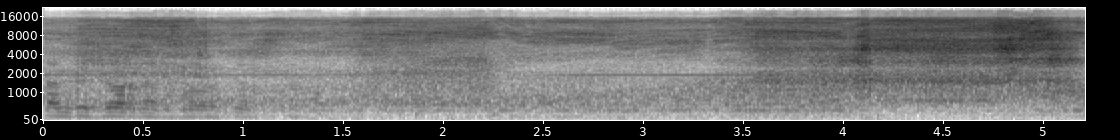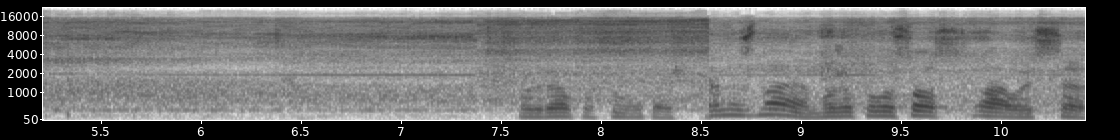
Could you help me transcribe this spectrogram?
Там де жорнар було точно. Подряпав тачку. Я не знаю, може пилосос. А, ось все.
